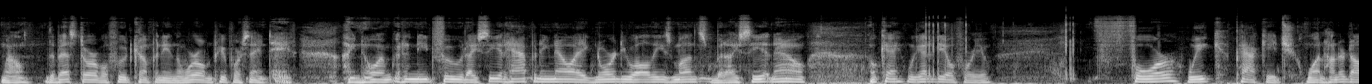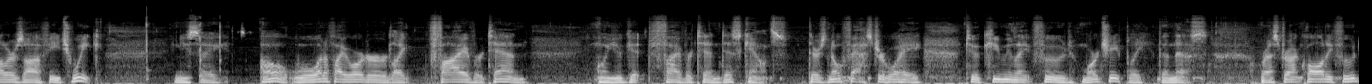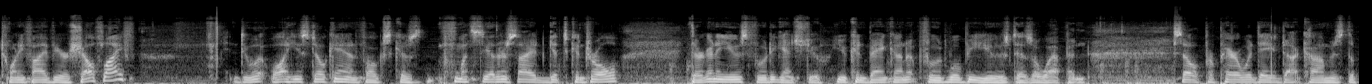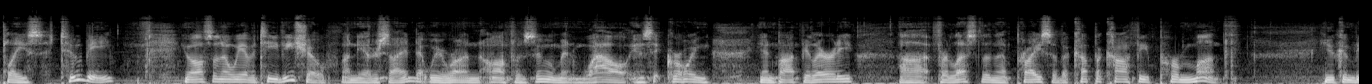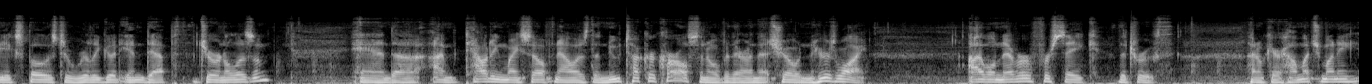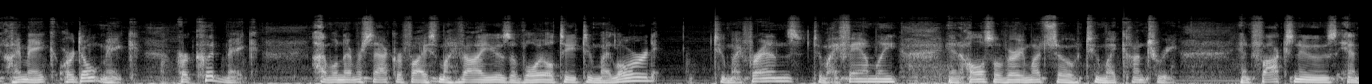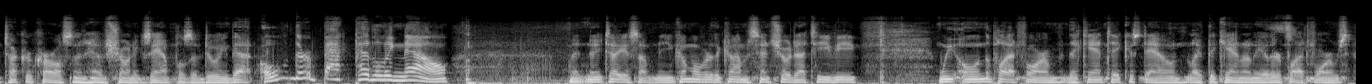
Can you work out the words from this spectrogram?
well, the best durable food company in the world, and people are saying, Dave, I know I'm going to need food. I see it happening now. I ignored you all these months, but I see it now. Okay, we got a deal for you. Four week package, $100 off each week. And you say, oh, well, what if I order like five or 10? Well, you get five or 10 discounts. There's no faster way to accumulate food more cheaply than this. Restaurant quality food, 25 year shelf life do it while you still can, folks, because once the other side gets control, they're going to use food against you. You can bank on it. Food will be used as a weapon. So, preparewithdave.com is the place to be. You also know we have a TV show on the other side that we run off of Zoom, and wow, is it growing in popularity? Uh, for less than the price of a cup of coffee per month, you can be exposed to really good in depth journalism and uh, I'm touting myself now as the new Tucker Carlson over there on that show. And here's why I will never forsake the truth. I don't care how much money I make or don't make or could make. I will never sacrifice my values of loyalty to my Lord, to my friends, to my family, and also very much so to my country. And Fox News and Tucker Carlson have shown examples of doing that. Oh, they're backpedaling now but let me tell you something. You come over to the commonsenseshow.tv. We own the platform. They can't take us down like they can on the other platforms.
